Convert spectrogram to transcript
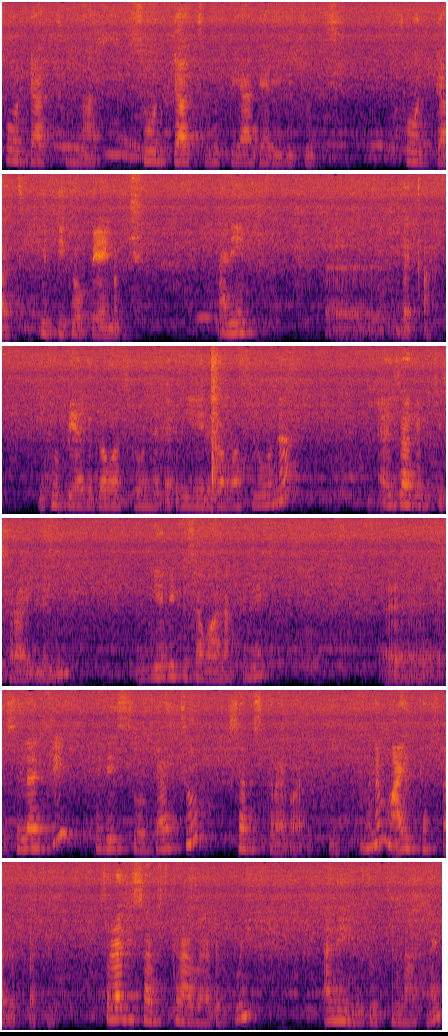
ስወዳችሁና ስወዳችሁ ውድ የሀገሬ ልጆች ስወዳችሁ ውድ ኢትዮጵያኖች እኔ በቃ ኢትዮጵያ ልገባ ስለሆነ ጠቅልዬ ልገባ ስለሆነ እዛ ገብቼ ስራ የለኝም። የቤተሰብ ኃላፊ ነኝ። ስለዚህ ከቤት ስወዳችሁ subscribe አድርጉኝ። ምንም አይከፈልበትም። ስለዚህ subscribe አድርጉኝ። እኔ ልጆች እናት ነኝ።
